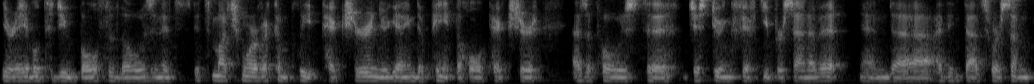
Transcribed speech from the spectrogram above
you're able to do both of those and it's it's much more of a complete picture and you're getting to paint the whole picture as opposed to just doing 50% of it. And uh, i think that's where some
